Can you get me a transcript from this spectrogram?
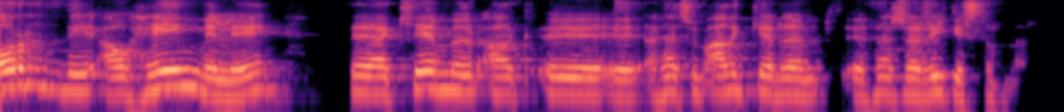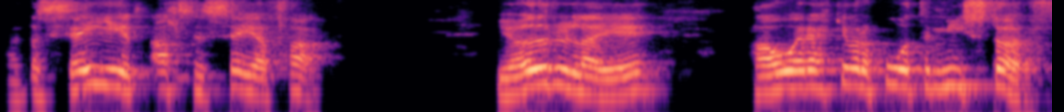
orði á heimili þegar kemur að, uh, að þessum aðgerðum uh, þessar ríkistofnar. Þetta segir allt sem segja það. Í öðru lagi, þá er ekki verið að búa til ný störf.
